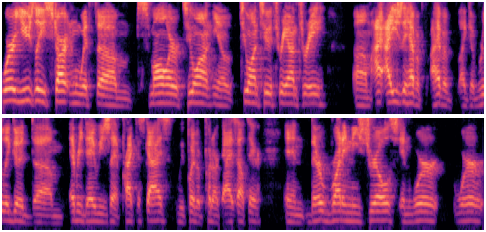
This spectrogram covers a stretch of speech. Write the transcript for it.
We're usually starting with um, smaller two on, you know, two on two, three on three. Um, I, I, usually have a, I have a like a really good um, every day. We usually have practice guys. We put put our guys out there, and they're running these drills, and we're we're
